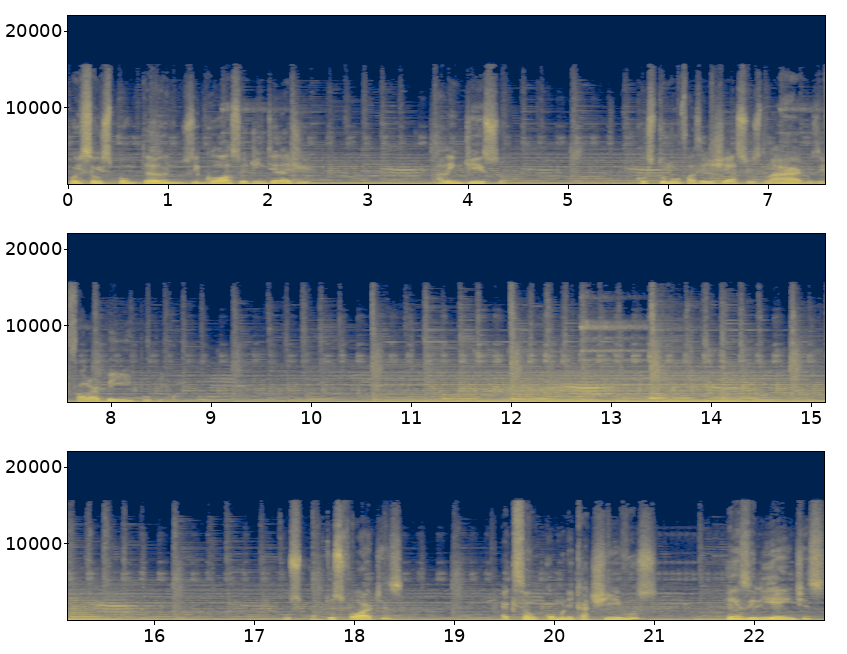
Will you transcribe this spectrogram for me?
pois são espontâneos e gostam de interagir. Além disso, costumam fazer gestos largos e falar bem em público. Os pontos fortes é que são comunicativos, resilientes,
